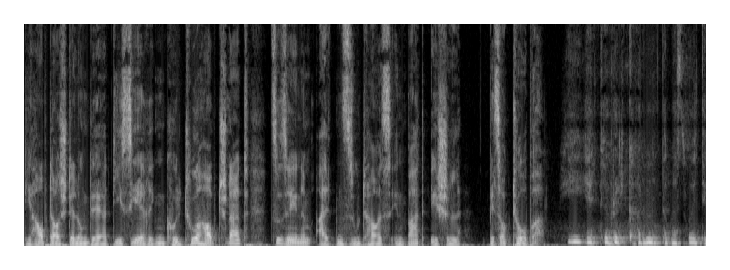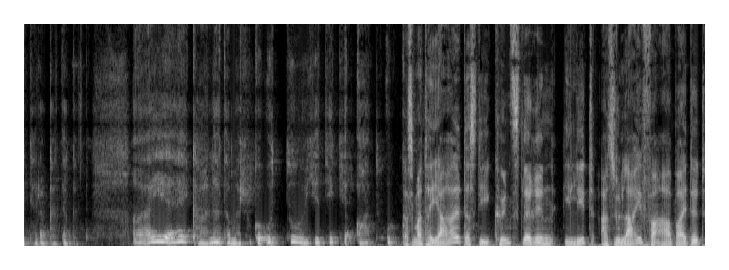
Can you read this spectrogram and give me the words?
die Hauptausstellung der diesjährigen Kulturhauptstadt, zu sehen im alten Sudhaus in Bad Ischl bis Oktober. Das Material, das die Künstlerin Ilit Asulay verarbeitet,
